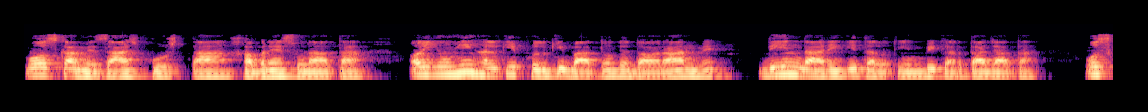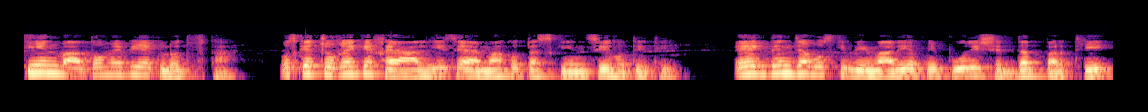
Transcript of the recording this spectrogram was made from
وہ اس کا مزاج پوچھتا، خبریں سناتا اور یوں ہی ہلکی پھلکی باتوں کے دوران میں دینداری کی تلقین بھی کرتا جاتا۔ اس کی ان باتوں میں بھی ایک لطف تھا۔ اس کے چکے کے خیال ہی سے ایما کو تسکین سی ہوتی تھی۔ ایک دن جب اس کی بیماری اپنی پوری شدت پر تھی،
